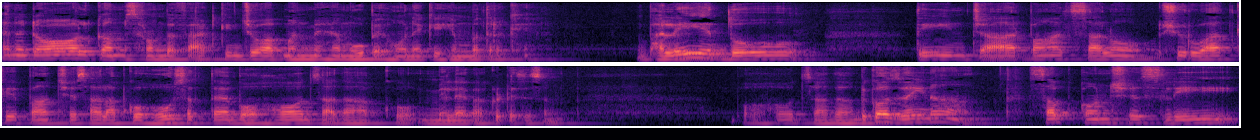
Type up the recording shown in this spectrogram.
And it all comes from the fact कि जो आप मन में है, मुँह पे होने की हिम्मत रखें। भले ही दो, तीन, चार, पाँच सालों, शुरुआत के पाँच छः साल आपको हो सकता है, बहुत ज़्यादा आपको मिलेगा क्रिटिसिज्म बहुत ज़्यादा। बिकॉज़ वही ना सबकॉन्शियसली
